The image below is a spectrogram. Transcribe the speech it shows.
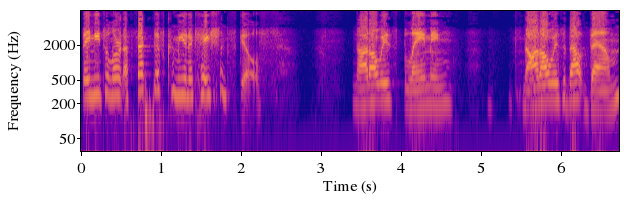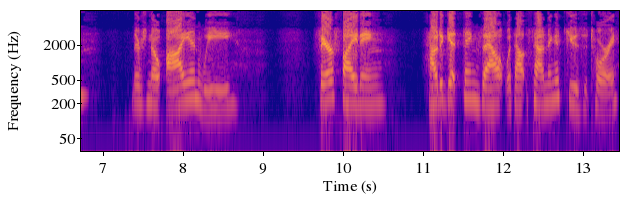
They need to learn effective communication skills. Not always blaming. It's not always about them. There's no I and we. Fair fighting. How to get things out without sounding accusatory.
